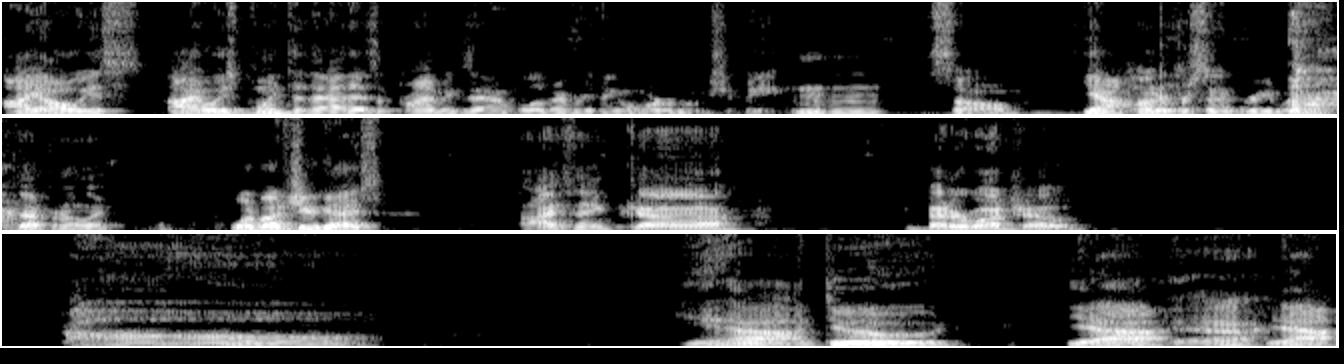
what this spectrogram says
I always, I always point to that as a prime example of everything a horror movie should be. hmm So Yeah, hundred percent agree with you. Definitely. What about you guys? I think uh better watch out. Oh, yeah, dude. Yeah, Yeah. yeah.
